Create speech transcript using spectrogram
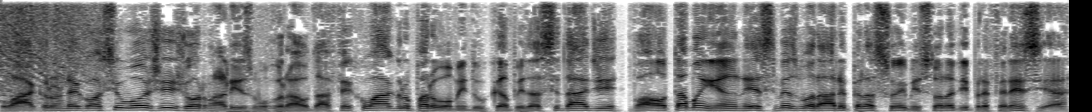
O agronegócio hoje, jornalismo rural da FECOAGro para o homem do campo e da cidade, volta amanhã nesse mesmo horário pela sua emissora de preferência.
